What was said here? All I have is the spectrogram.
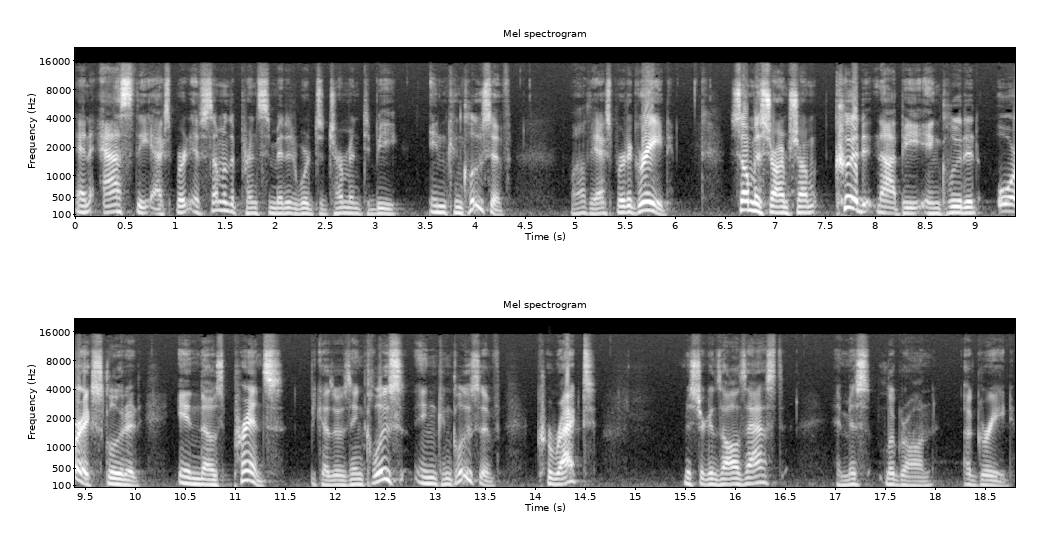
and asked the expert if some of the prints submitted were determined to be inconclusive. Well, the expert agreed. So Mr. Armstrong could not be included or excluded in those prints because it was inconclusive, correct? Mr. Gonzalez asked, and Ms. Legrand agreed.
